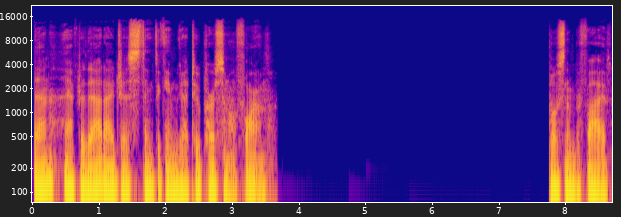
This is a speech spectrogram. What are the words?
Then, after that, I just think the game got too personal for him. Post number 5,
